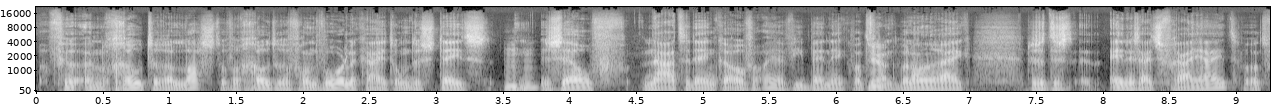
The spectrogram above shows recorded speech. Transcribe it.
veel, een grotere last of een grotere verantwoordelijkheid om dus steeds Mhm. zelf na te denken over, oh ja, wie ben ik, wat vind Ja. ik belangrijk. Dus het is enerzijds vrijheid, wat,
